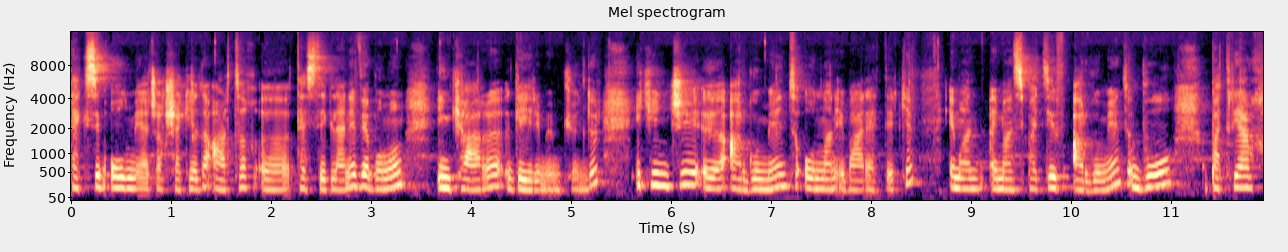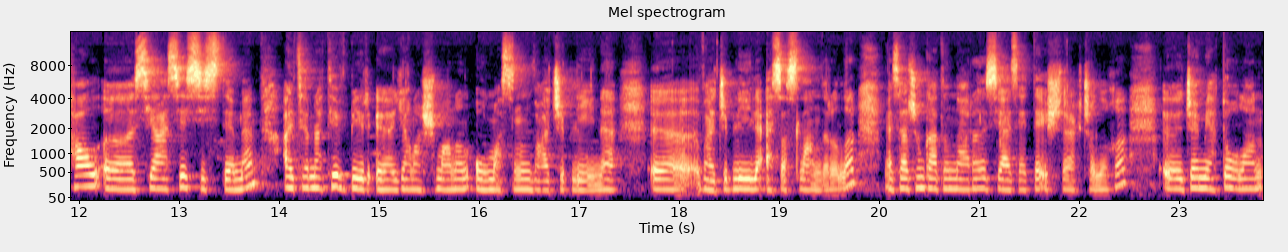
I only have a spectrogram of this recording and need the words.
təksib olmayacaq şəkildə artıq e, təsdiqlənib və bunun inkarı qeyri-mümkündür. İkinci arqument ondan ibarətdir ki, emansipativ arqument bu patriarxal siyasi sistemə alternativ bir yanaşmanın olmasının vacibliyinə vacibliyi ilə əsaslandırılır. Məsəl üçün qadınların siyasətdə iştirakçılığı cəmiyyətdə olan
